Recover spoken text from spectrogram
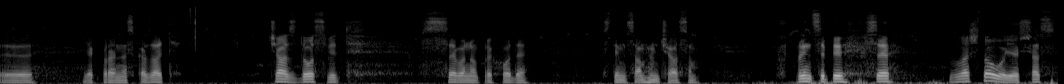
е, як правильно сказати, час, досвід, все воно приходить з тим самим часом. В принципі, все влаштовує. Зараз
